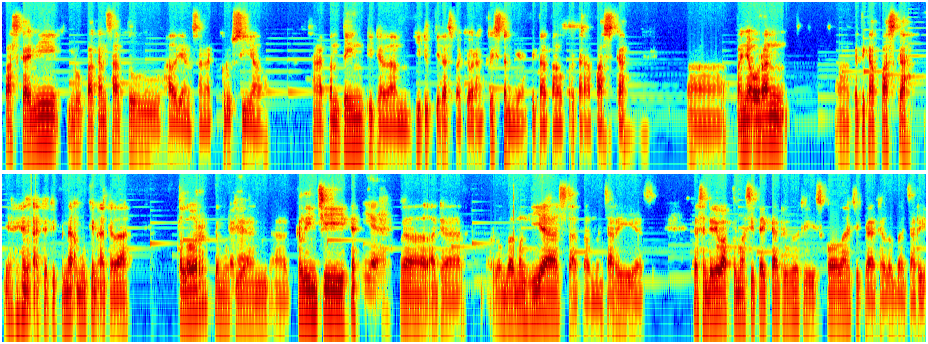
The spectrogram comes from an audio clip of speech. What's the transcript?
Paskah ini merupakan satu hal yang sangat krusial sangat penting di dalam hidup kita sebagai orang Kristen ya. Kita tahu perkara Paskah. Uh, banyak orang uh, ketika Paskah ya, yang ada di benak mungkin adalah telur, kemudian uh, kelinci, yeah. well, ada lomba menghias atau mencari ya. Saya sendiri waktu masih TK dulu di sekolah juga ada lomba cari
